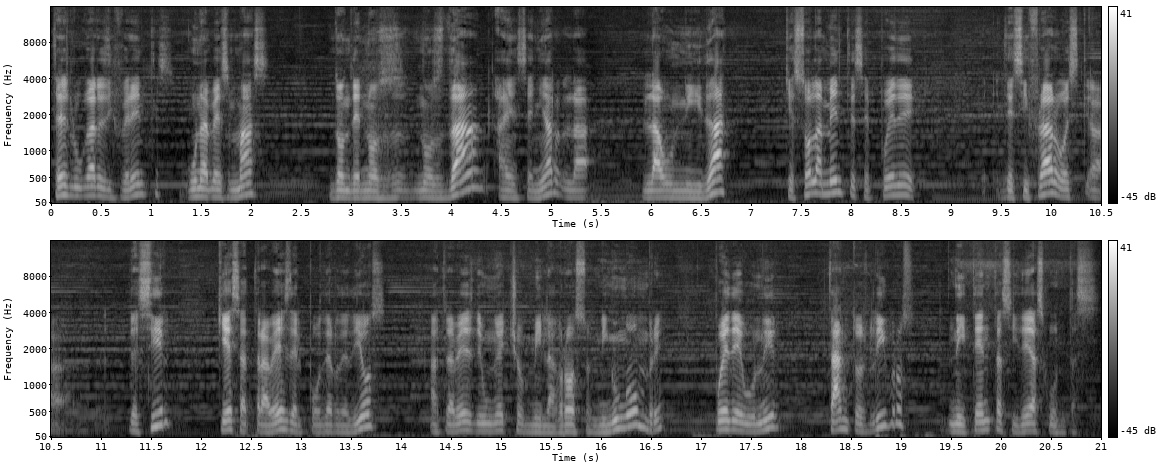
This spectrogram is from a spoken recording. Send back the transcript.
tres lugares diferentes, una vez más, donde nos, nos da a enseñar la, la unidad que solamente se puede descifrar o es, ah, decir que es a través del poder de Dios, a través de un hecho milagroso. Ningún hombre puede unir tantos libros ni tantas ideas juntas.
